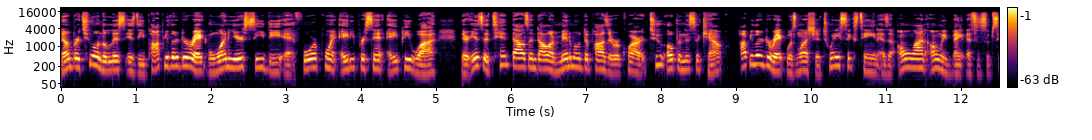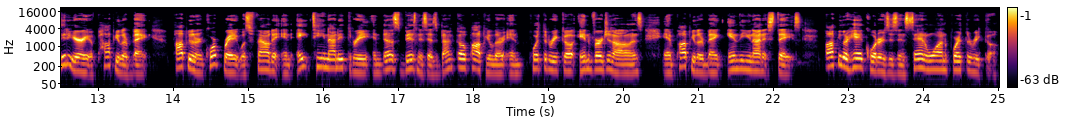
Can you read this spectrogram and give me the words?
Number two on the list is the Popular Direct one-year CD at 4.80% APY. There is a $10,000 minimum deposit required to open this account. Popular Direct was launched in 2016 as an online-only bank that's a subsidiary of Popular Bank. Popular Incorporated was founded in 1893 and does business as Banco Popular in Puerto Rico and Virgin Islands and Popular Bank in the United States. Popular headquarters is in San Juan, Puerto Rico.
